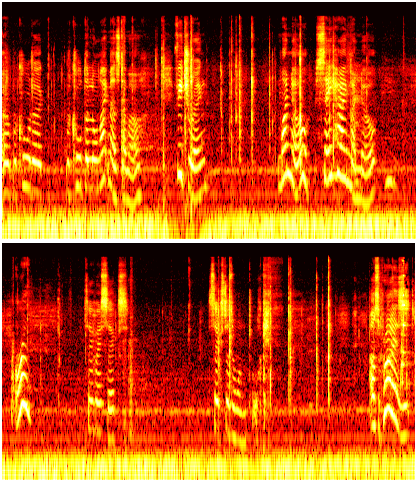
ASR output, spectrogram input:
uh, record a record the Little Nightmares demo, featuring Mono. Say hi, Mono. Say hi, Six. Six doesn't want to talk. I was surprised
